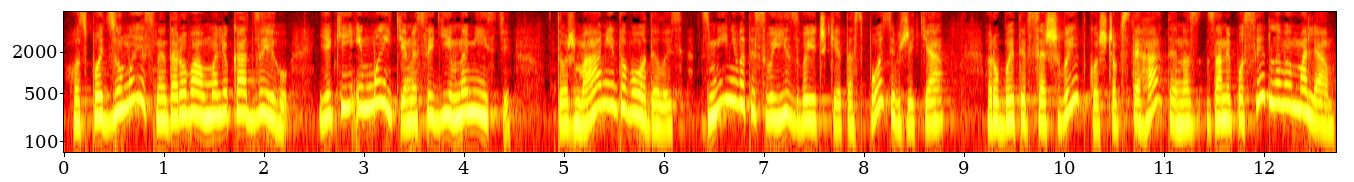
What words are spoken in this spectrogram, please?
Господь зумисне дарував малюка дзигу, який і миті не сидів на місці. Тож мамі доводилось змінювати свої звички та спосіб життя, робити все швидко, щоб встигати за непосидливим малям.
